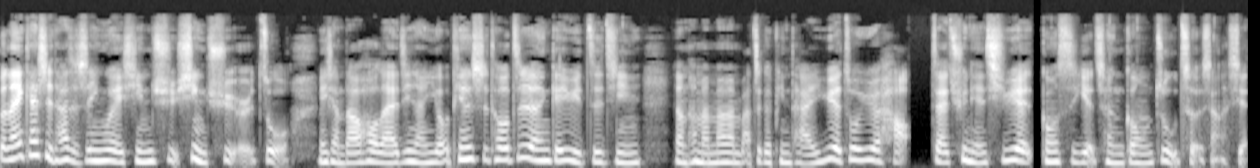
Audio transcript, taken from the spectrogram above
本来一开始他只是因为兴趣兴趣而做，没想到后来竟然有天使投资人给予资金，让他们慢慢把这个平台越做越好。在去年七月，公司也成功注册上线。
